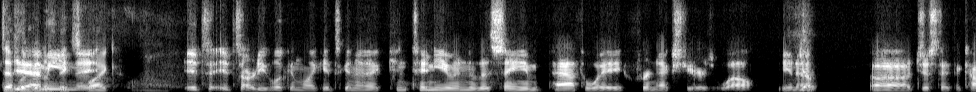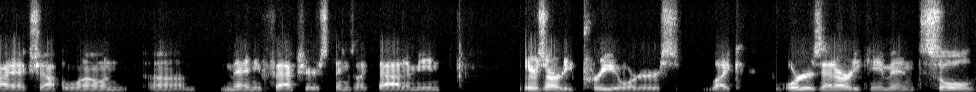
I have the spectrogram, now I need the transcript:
definitely Yeah, I been a big mean, it- it's it's already looking like it's going to continue into the same pathway for next year as well. You know, uh, just at the kayak shop alone, um, manufacturers, things like that. I mean, there's already pre-orders, like orders that already came in, sold,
